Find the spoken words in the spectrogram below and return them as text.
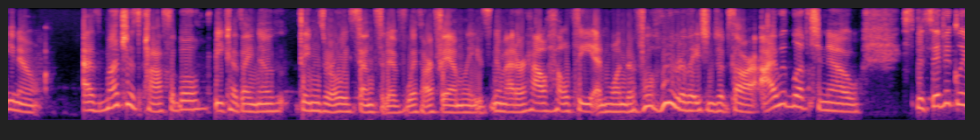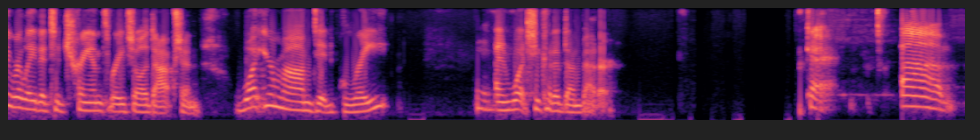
you know, as much as possible, because I know things are always sensitive with our families, no matter how healthy and wonderful the relationships are. I would love to know, specifically related to transracial adoption, what your mom did great and what she could have done better. Okay. Um,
